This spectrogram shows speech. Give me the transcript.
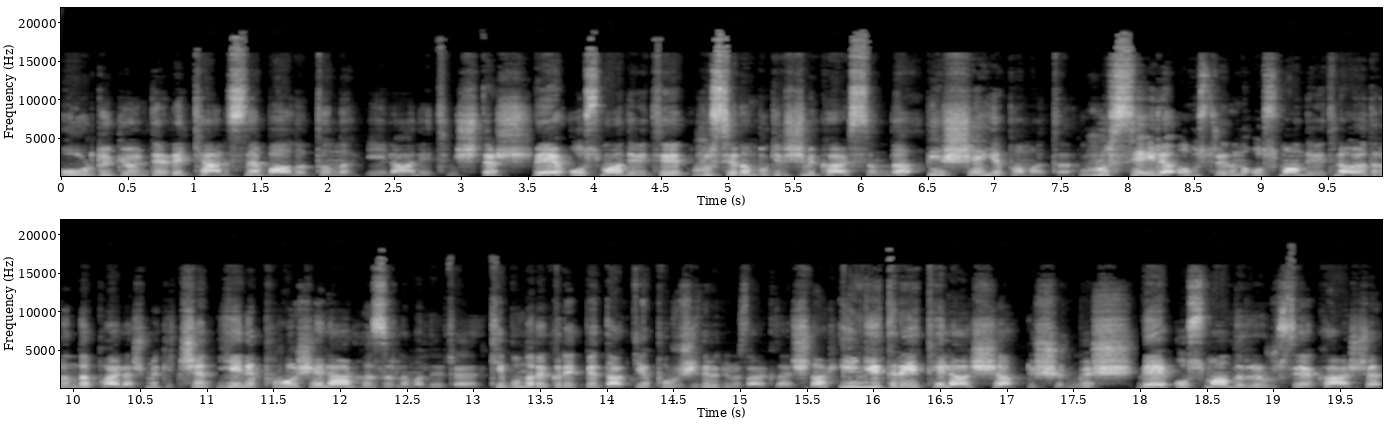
ordu göndererek kendisine bağladığını ilan etmiştir. Ve Osmanlı Devleti Rusya'nın bu girişimi karşısında bir şey yapamadı. Rusya ile Avusturya'nın Osmanlı Devleti'ni aralarında paylaşmak için yeni projeler hazırlamaları ki bunlara Grek ve Dakya projeleri diyoruz arkadaşlar. İngiltere'yi telaşa düşürmüş ve Osmanlıları Rusya'ya karşı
